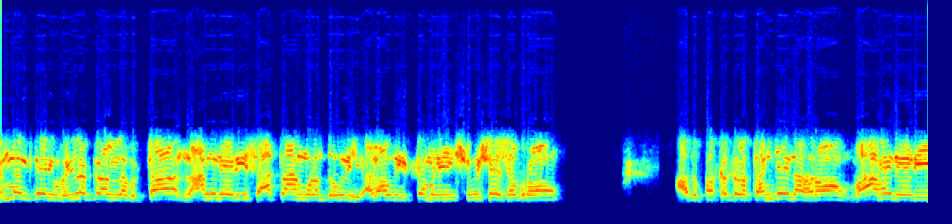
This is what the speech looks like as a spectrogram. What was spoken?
எம்எல்கேரி வெள்ளக்காலில் விட்டா நாங்குநேரி சாத்தாங்குளம் தொகுதி அதாவது இட்டமணி சுவிசேஷபுரம் அது பக்கத்துல தஞ்சை நகரம் வாகனேரி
